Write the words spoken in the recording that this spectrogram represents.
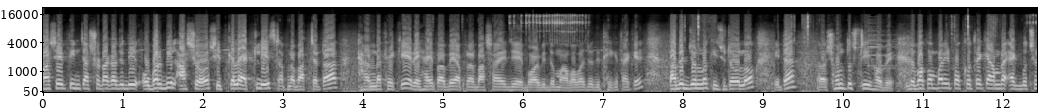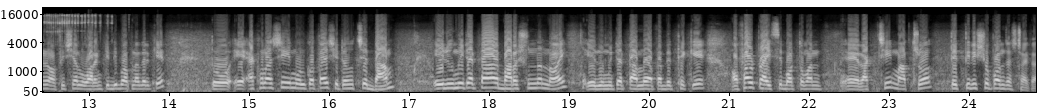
মাসে তিন চারশো টাকা যদি ওভার বিল আসো শীতকালে অ্যাটলিস্ট আপনার বাচ্চাটা ঠান্ডা থেকে রেহাই পাবে। আপনার বাসায় যে বয়বৃদ্ধ মা বাবা যদি থেকে থাকে, তাদের জন্য কিছুটা হলো এটা সন্তুষ্টি হবে। নোভা কোম্পানির পক্ষ থেকে আমরা এক বছরের অফিসিয়াল ওয়ারেন্টি দিব আপনাদেরকে। তো এখন আসি মূল কথায়, সেটা হচ্ছে দাম। এই রুম হিটারটা বারো শূন্য নয়। এই রুম হিটারটা আমি আপনাদের থেকে অফার প্রাইসে বর্তমান রাখছি মাত্র তেত্রিশশো পঞ্চাশ টাকা।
